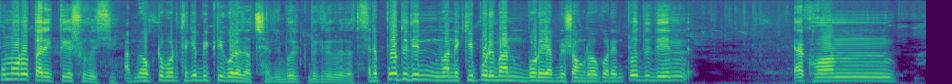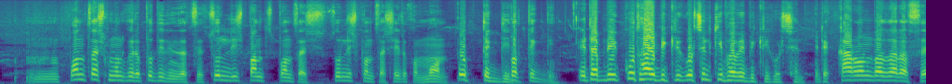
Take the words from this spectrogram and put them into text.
পনেরো তারিখ থেকে শুরু হয়েছি। আপনি অক্টোবর থেকে বিক্রি করে যাচ্ছেন? বিক্রি করে যাচ্ছে। এটা প্রতিদিন মানে কি পরিমাণ বড়ই আপনি সংগ্রহ করেন? প্রতিদিন এখন পঞ্চাশ মন করে প্রতিদিন যাচ্ছে চল্লিশ পঞ্চাশ চল্লিশ পঞ্চাশ এরকম মন। প্রত্যেক দিন প্রত্যেক দিন এটা আপনি কোথায় বিক্রি করছেন কীভাবে বিক্রি করছেন? এটা কারণ বাজার আছে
